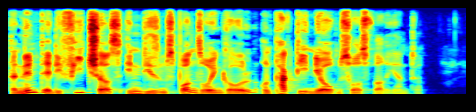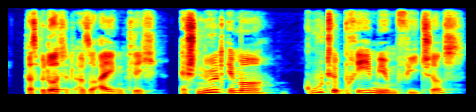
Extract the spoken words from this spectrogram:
dann nimmt er die Features in diesem Sponsoring Goal und packt die in die Open Source Variante. Das bedeutet also eigentlich, er schnürt immer gute Premium Features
